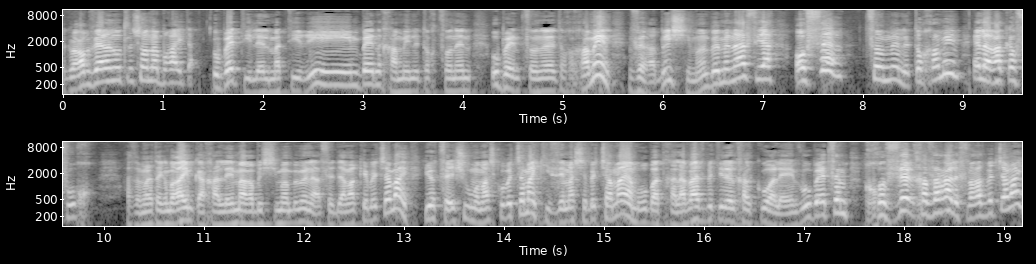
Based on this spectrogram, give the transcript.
הגמרא מביאה לנו את לשון הברייתא. ובית הלל מתירים בין חמין לתוך צונן ובין צונן לתוך החמין, ורבי שמעון בן מנסיה אוסר צונן לתוך חמין, אלא רק הפוך. אז אומרת הגמרא אם ככה, למה רבי שמעון בן מנסיה דאמר כבית שמאי? יוצא שהוא ממש כמו בית שמאי, כי זה מה שבית שמאי אמרו בהתחלה, ואז בית הלל חלקו עליהם, והוא בעצם חוזר חזרה לסברת בית שמאי.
